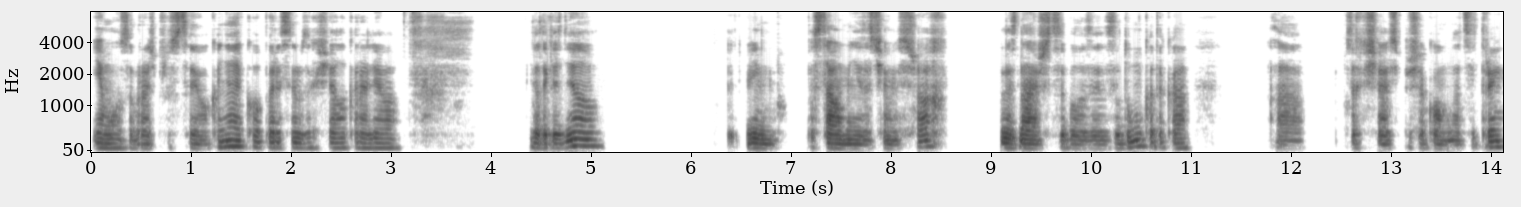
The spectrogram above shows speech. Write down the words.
я мог забрати просто його коня, якого перед цим захищала королева. Я так і зробив. Він поставив мені за чимось шах. Не знаю, що це була за задумка така. А, захищаюсь пішаком на c3.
